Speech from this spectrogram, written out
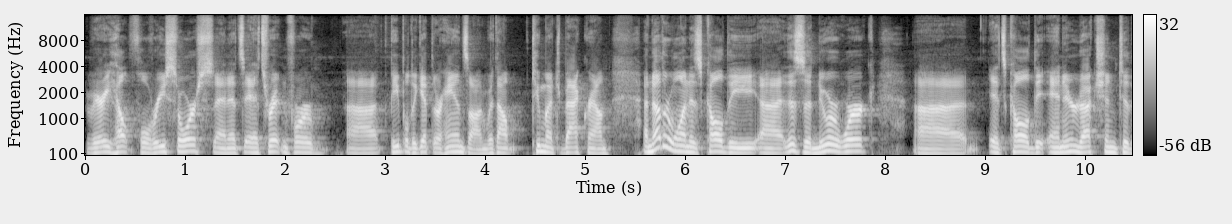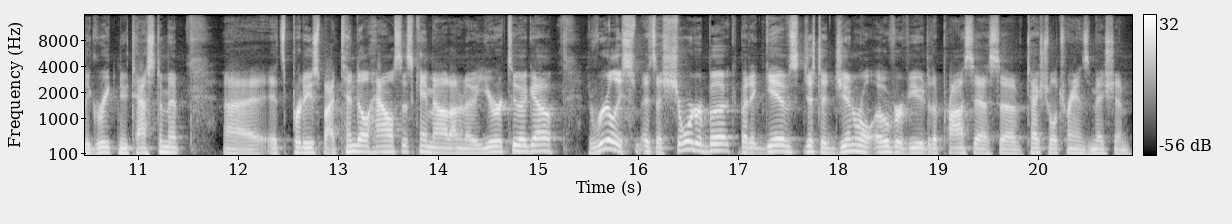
very helpful resource, and it's it's written for uh, people to get their hands on without too much background. Another one is called the. Uh, this is a newer work. Uh, it's called the, An Introduction to the Greek New Testament. Uh, it's produced by Tyndale House. This came out, I don't know, a year or two ago. It's really, it's a shorter book, but it gives just a general overview to the process of textual transmission.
